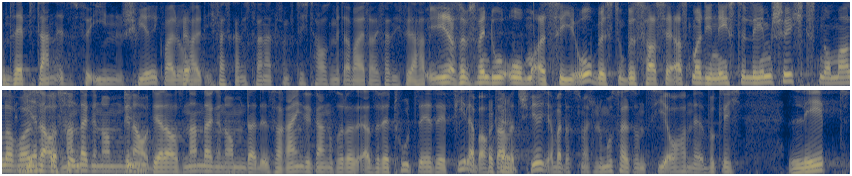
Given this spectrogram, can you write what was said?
Und selbst dann ist es für ihn schwierig, weil du ja. halt, ich weiß gar nicht, 250.000 Mitarbeiter, ich weiß nicht, wie viel er hat. Ja, selbst wenn du oben als CEO bist, du bist, hast ja erstmal die nächste Lehmschicht normalerweise. Die hat er auseinandergenommen, genau, der hat er auseinandergenommen, da ist er reingegangen, so, dass, also der tut sehr, sehr viel, aber auch okay. da wird es schwierig, aber das zum Beispiel, du musst halt so einen CEO haben, der wirklich lebt,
